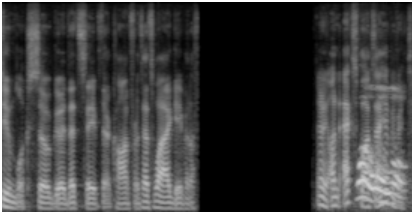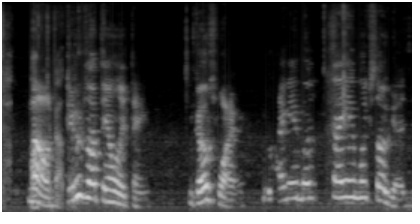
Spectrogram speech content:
Doom looks so good. That saved their conference. That's why I gave it a. Anyway, on Xbox, Whoa, I whoa, haven't whoa. even No, about that. dude's not the only thing. Ghostwire. That game was that game looks so good.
